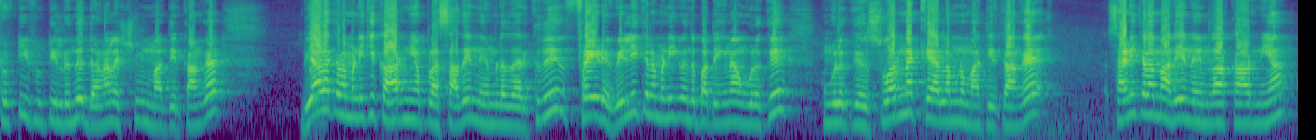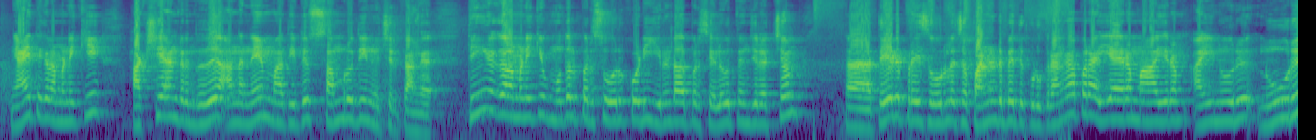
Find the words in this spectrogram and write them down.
ஃபிஃப்டி ஃபிஃப்டிலேருந்து தனலட்சுமின்னு மாற்றிருக்காங்க வியாழக்கிழமை அன்னைக்கு கார்னியா ப்ளஸ் அதே நேமில் தான் இருக்குது. ஃப்ரைடே வெள்ளிக்கிழமைக்கு வந்து பார்த்தீங்கன்னா உங்களுக்கு உங்களுக்கு ஸ்வர்ண கேரளம்னு மாற்றிருக்காங்க சனிக்கிழமை அதே நேம் தான் கார்னியா. ஞாயிற்றுக்கிழமை அன்னைக்கு அக்ஷயான் இருந்தது. அந்த நேம் மாற்றிட்டு சம்ருதின்னு வச்சுருக்காங்க. திங்கக்கிழமைக்கு முதல் பரிசு ஒரு கோடி இரண்டாவது பரிசு எழுபத்தஞ்சு லட்சம். தேர்டு ப்ரைஸ் ஒரு லட்சம் பன்னெண்டு பேர்த்துக்கு கொடுக்குறாங்க. அப்புறம் ஐயாயிரம் ஆயிரம் ஐநூறு நூறு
